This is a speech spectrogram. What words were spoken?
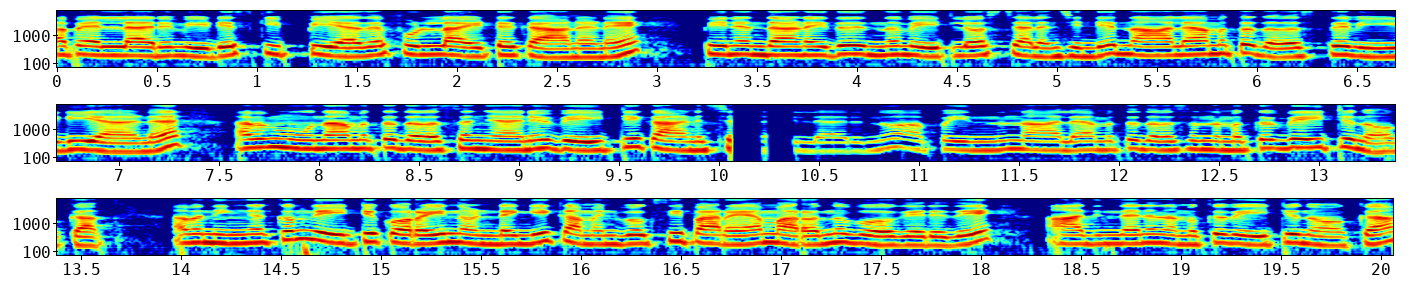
അപ്പോൾ എല്ലാവരും വീഡിയോ സ്കിപ്പ് ചെയ്യാതെ ഫുള്ളായിട്ട് കാണണേ. പിന്നെന്താണ്? ഇത് ഇന്ന് വെയിറ്റ് ലോസ് ചലഞ്ചിന്റെ നാലാമത്തെ ദിവസത്തെ വീഡിയോ ആണ്. അപ്പം മൂന്നാമത്തെ ദിവസം ഞാൻ വെയിറ്റ് കാണിച്ചില്ലായിരുന്നു അപ്പോൾ ഇന്ന് നാലാമത്തെ ദിവസം നമുക്ക് വെയിറ്റ് നോക്കാം. അപ്പോൾ നിങ്ങൾക്കും വെയിറ്റ് കുറയുന്നുണ്ടെങ്കിൽ കമന്റ് ബോക്സിൽ പറയാൻ മറന്നു പോകരുത് ആദ്യം തന്നെ നമുക്ക് വെയിറ്റ് നോക്കാം.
